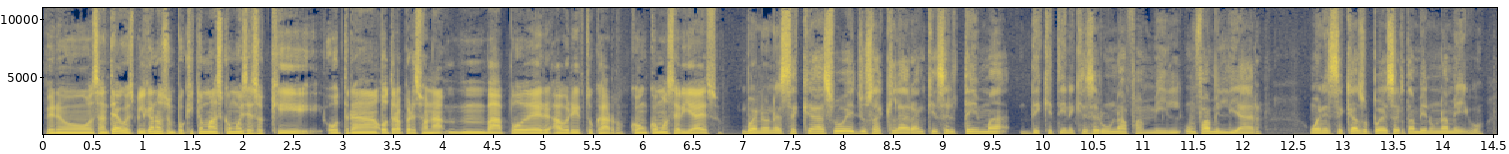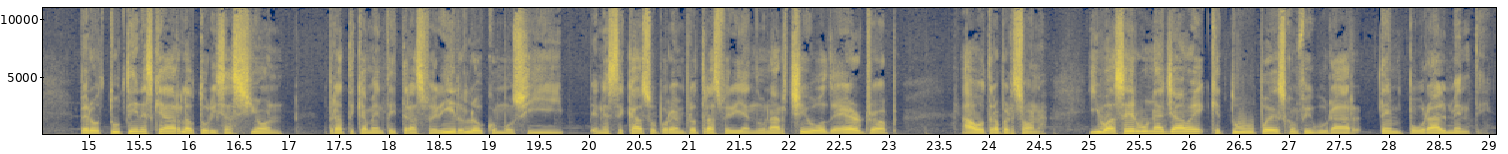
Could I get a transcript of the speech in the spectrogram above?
Pero Santiago, explícanos un poquito más cómo es eso que otra, otra persona va a poder abrir tu carro. ¿Cómo, sería eso? Bueno, en este caso ellos aclaran que es el tema de que tiene que ser una un familiar o en este caso puede ser también un amigo, pero tú tienes que dar la autorización prácticamente y transferirlo como si, en este caso, por ejemplo, transfiriendo un archivo de airdrop a otra persona. Y va a ser una llave que tú puedes configurar temporalmente.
